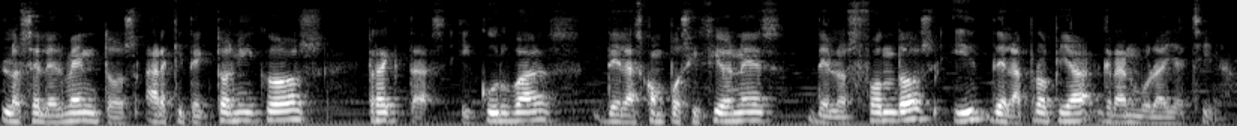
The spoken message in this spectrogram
los elementos arquitectónicos rectas y curvas de las composiciones de los fondos y de la propia Gran Muralla China.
